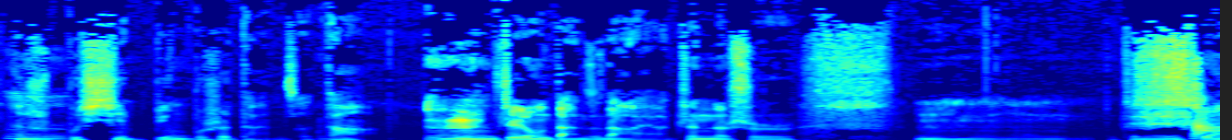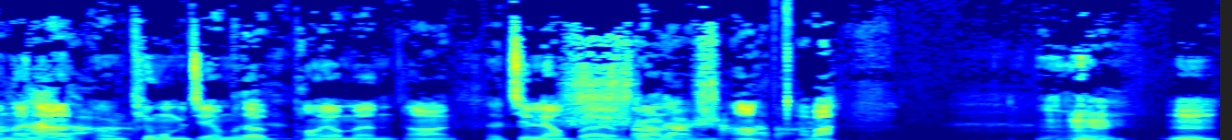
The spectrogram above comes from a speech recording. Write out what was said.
他就是不信，并不是胆子大。这种胆子大呀，真的是，嗯，希望大家嗯听我们节目的朋友们啊，尽量不要有这样的人啊，好吧？嗯。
